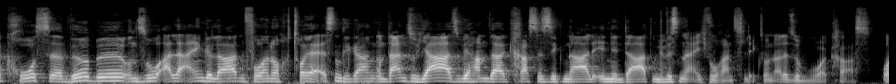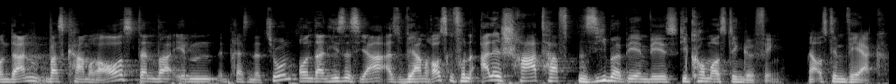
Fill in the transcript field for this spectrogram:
große Wirbel und so, alle eingeladen, vorher noch teuer essen gegangen und dann so, ja, also wir haben da krasse Signale in den Daten, wir wissen eigentlich, woran es liegt. Und alle so, boah, krass. Und dann, was kam raus? Dann war eben eine Präsentation und dann hieß es, ja, also wir haben rausgefunden, alle schadhaften Sieber BMWs, die kommen aus Dingelfing. Ja, aus dem Werk.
